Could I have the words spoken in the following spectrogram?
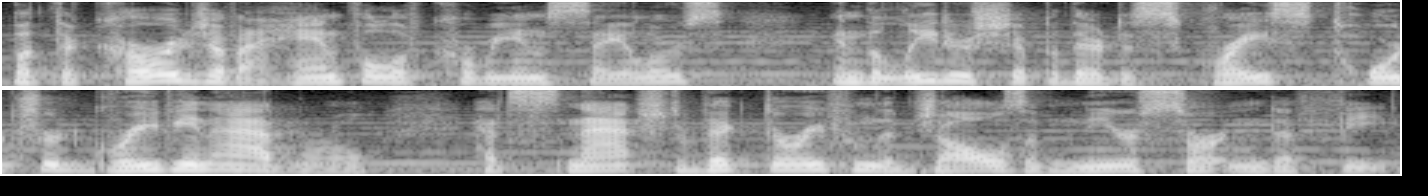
but the courage of a handful of Korean sailors and the leadership of their disgraced, tortured, grieving admiral had snatched victory from the jaws of near certain defeat.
